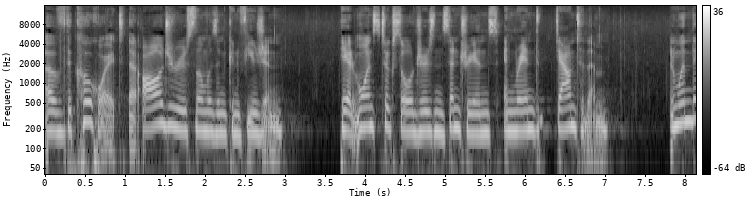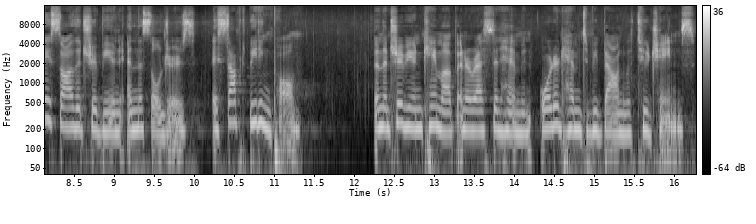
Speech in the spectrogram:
of the cohort that all Jerusalem was in confusion. He at once took soldiers and centurions and ran down to them. And when they saw the tribune and the soldiers, they stopped beating Paul then the tribune came up and arrested him and ordered him to be bound with two chains.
